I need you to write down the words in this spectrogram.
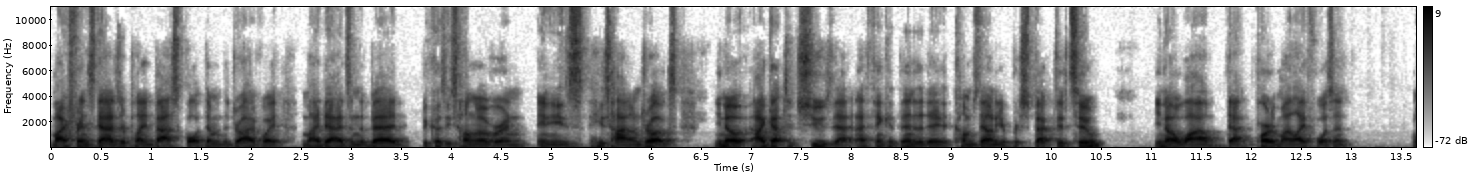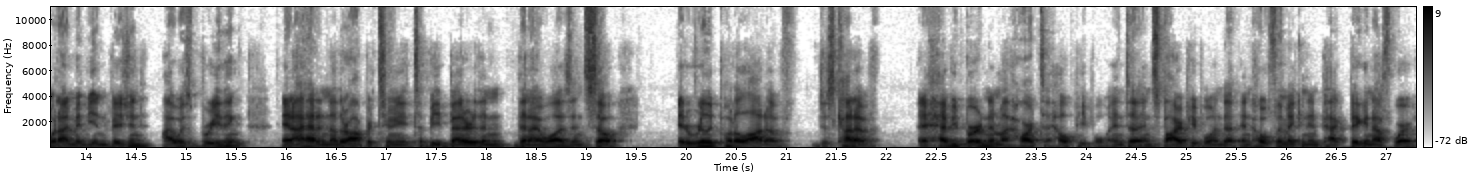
my friends' dads are playing basketball with them in the driveway. My dad's in the bed because he's hungover and, and he's he's high on drugs. You know, I got to choose that. And I think at the end of the day, it comes down to your perspective too. You know, while that part of my life wasn't what I maybe envisioned, I was breathing and I had another opportunity to be better than than I was. And so it really put a lot of just kind of a heavy burden in my heart to help people and to inspire people and to, and hopefully make an impact big enough where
